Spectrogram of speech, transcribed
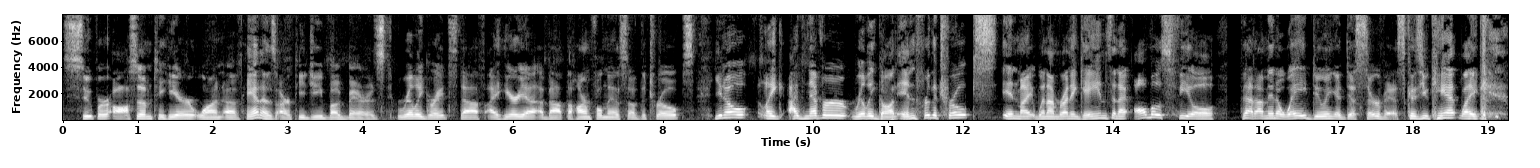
Super awesome to hear one of Hannah's RPG bugbears. Really great stuff. I hear you about the harmfulness of the tropes. You know, like I've never really gone in for the tropes in my when I'm running games and I almost feel that I'm in a way doing a disservice cuz you can't like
